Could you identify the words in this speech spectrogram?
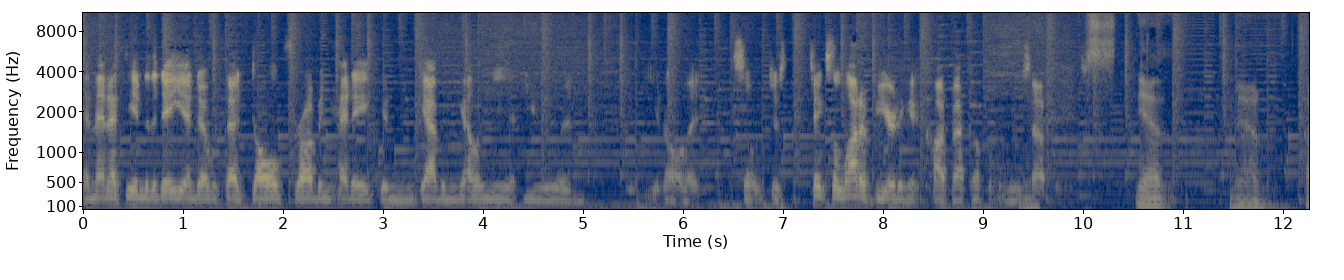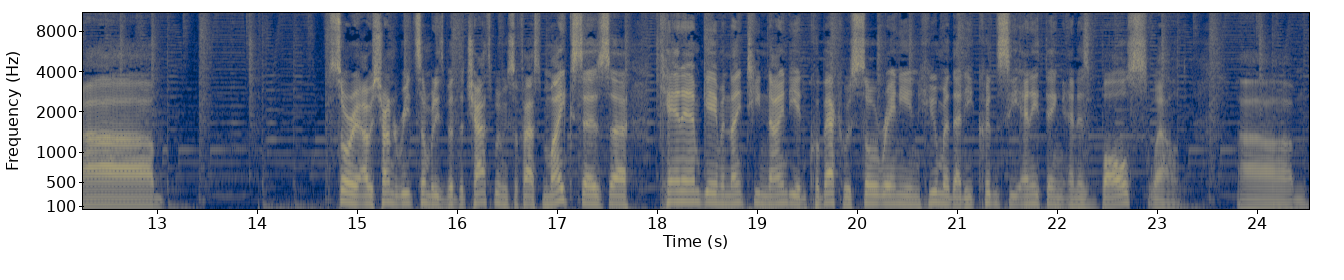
and then at the end of the day you end up with that dull throbbing headache and gavin yelling at you and you know that so it just takes a lot of beer to get caught back up with the news afterwards Yeah, yeah. Um, sorry, I was trying to read somebody's, but the chat's moving so fast. Mike says uh, Can-Am game in 1990 in Quebec was so rainy and humid that he couldn't see anything, and his balls swelled. Um,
